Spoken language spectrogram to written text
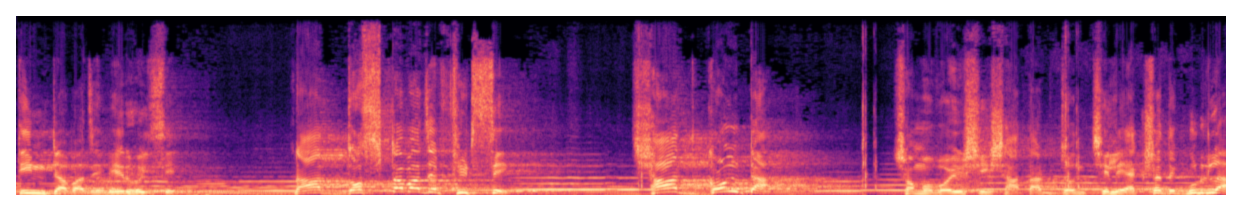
তিনটা বাজে বের হইছে। রাত দশটা বাজে ফিরছে। সাত ঘণ্টা। সমবয়সী সাত, আট জন ছেলে একসাথে ঘুরলা।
